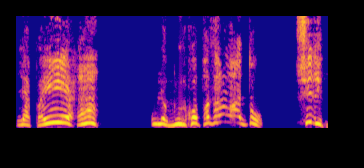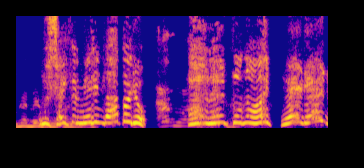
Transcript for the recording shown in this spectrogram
લે ભાઈ હા ઓલો મૂર્ખો ફસાણો આવતો સીધી સાયકલ મેરીને દાતો રહ્યો હા રે તો ના હેડ હેડ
